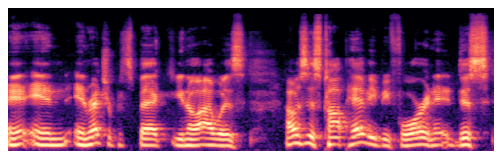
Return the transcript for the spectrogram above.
in in, in retrospect, you know, I was I was just top heavy before, and it just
